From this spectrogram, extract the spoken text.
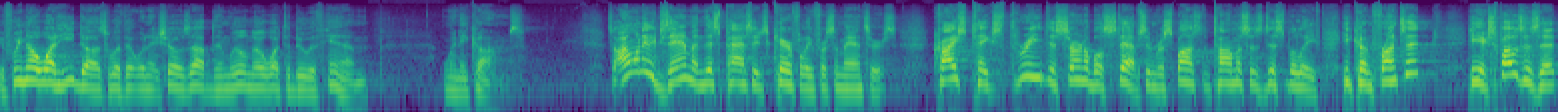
If we know what he does with it when it shows up, then we'll know what to do with him when he comes. So I want to examine this passage carefully for some answers. Christ takes three discernible steps in response to Thomas's disbelief. He confronts it, he exposes it,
